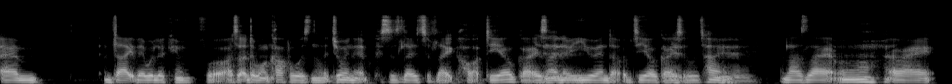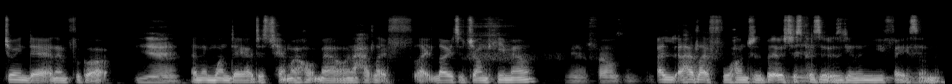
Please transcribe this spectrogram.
Um, like they were looking for, I like, I don't want couples, and they join it because there's loads of like hot DL guys, and I know you end up with DL guys all the time. And I was like, oh, all right, joined it, and then forgot. Yeah. Yeah. And then one day I just checked my Hotmail, and I had like f- like loads of junk email. We had thousands. I, I had like 400, but it was just Yeah. because it was you know, the new face Yeah. on there.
